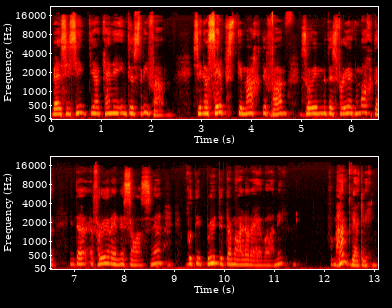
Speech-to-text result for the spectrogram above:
weil sie sind ja keine Industriefarben. Sie sind ja selbstgemachte Farben, so wie man das früher gemacht hat, in der frühen Renaissance, ne, wo die Blüte der Malerei war, nicht? Vom Handwerklichen.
